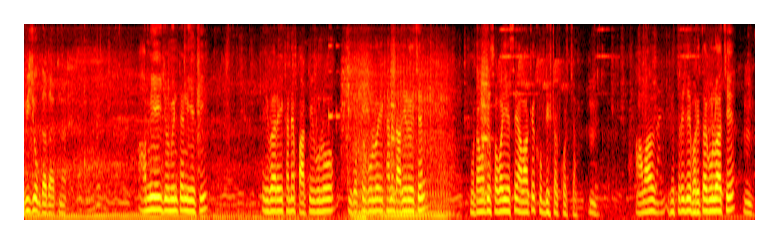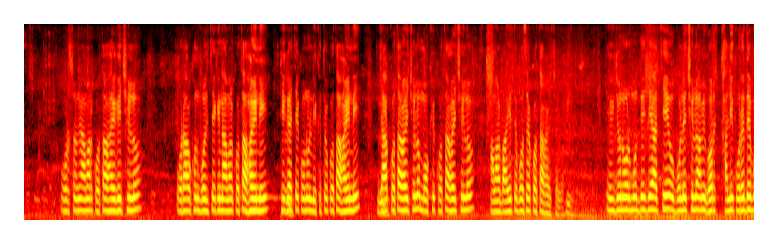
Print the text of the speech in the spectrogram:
অভিযোগ দাদা আপনার? আমি এই জমিনটা নিয়েছি। এবার এখানে পার্টিগুলো যতগুলো এখানে দাঁড়িয়ে রয়েছেন মোটামুটি সবাই এসে আমাকে খুব ডিস্টার্ব করছেন। আমার ভিতরে যে ভরিতাগুলো আছে ওর সঙ্গে আমার কথা হয়ে গেছিল। ওরা এখন বলছে কি না আমার কথা হয়নি। ঠিক আছে কোনো লিখিত কথা হয়নি। যা কথা হয়েছিল মৌখিক কথা হয়েছিল আমার বাড়িতে বসে কথা হয়েছিল। একজন ওর মধ্যে যে আছে ও বলেছিল আমি ঘর খালি করে দেব।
